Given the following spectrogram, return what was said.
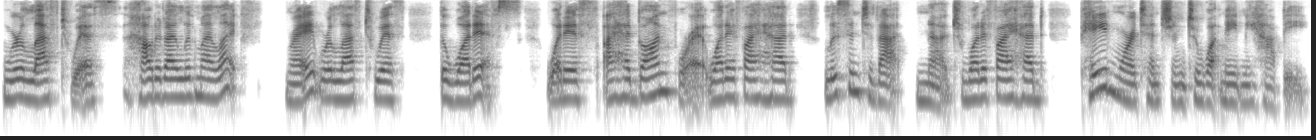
we're left with how did I live my life? Right? We're left with the what ifs. What if I had gone for it? What if I had listened to that nudge? What if I had paid more attention to what made me happy?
